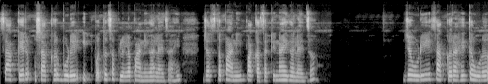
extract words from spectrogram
साखर साखर बुडेल इतपतच आपल्याला पाणी घालायचं आहे. जास्त पाणी पाकासाठी नाही घालायचं. जेवढी साखर आहे तेवढं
